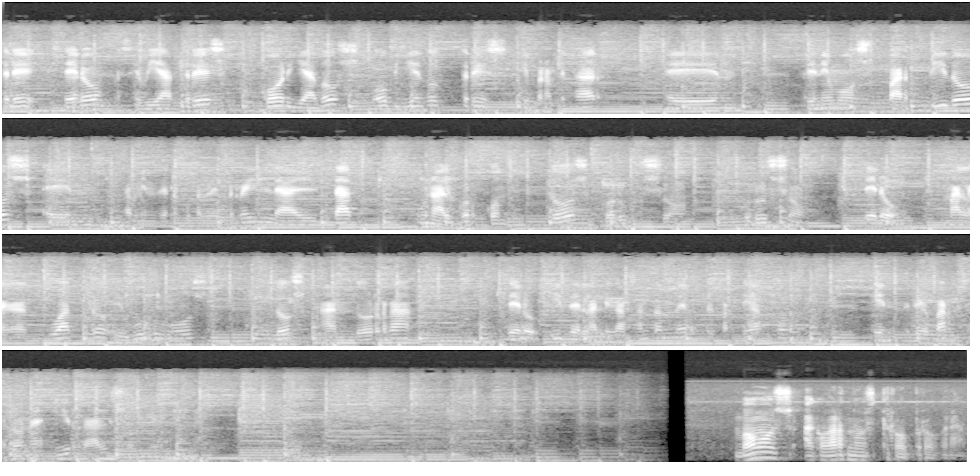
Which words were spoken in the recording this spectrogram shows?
3, 0, Sevilla 3, Coria 2, Oviedo 3. Y para empezar, tenemos partidos también de la Copa del Rey, La Altad 1, Alcorcón 2, Corucho, Corucho 0, Málaga 4 y Burgos 2, Andorra 0. Y de la Liga Santander, el partidazo entre Barcelona y Real Sociedad. Vamos a acabar nuestro programa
